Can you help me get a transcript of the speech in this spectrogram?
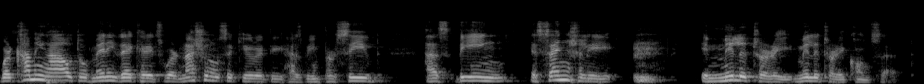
We're coming out of many decades where national security has been perceived as being essentially a military military concept.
